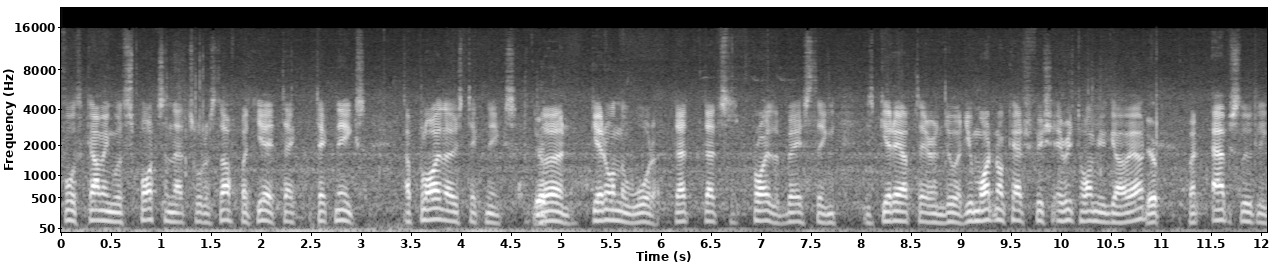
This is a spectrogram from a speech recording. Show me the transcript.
forthcoming with spots and that sort of stuff, but yeah, tec- techniques. Apply those techniques. Yep. Learn. Get on the water. That that's probably the best thing. Is get out there and do it. You might not catch fish every time you go out, Yep. but absolutely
